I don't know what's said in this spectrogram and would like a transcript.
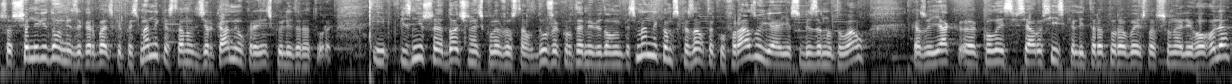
що ще невідомі закарпатські письменники стануть зірками української літератури. І пізніше дочинець, коли вже став дуже крутим і відомим письменником, сказав таку фразу, я її собі занотував. Каже, як е, колись вся російська література вийшла з Шанелі Гоголя,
